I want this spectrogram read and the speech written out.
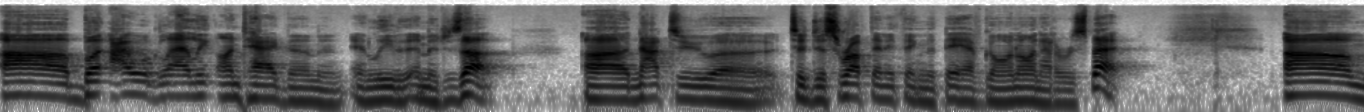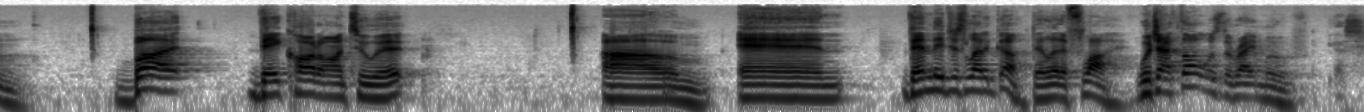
Uh, but I will gladly untag them and, and leave the images up, uh, not to uh, to disrupt anything that they have going on out of respect. Um, but they caught on to it, um, and then they just let it go. They let it fly, which I thought was the right move. Yes.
